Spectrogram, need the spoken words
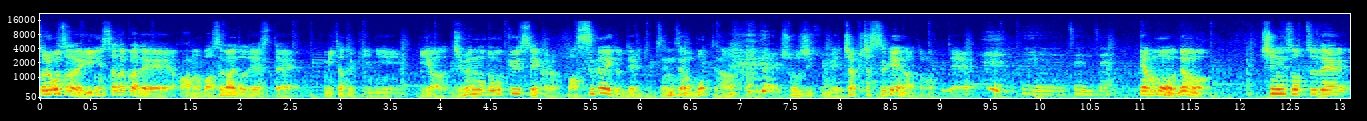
それこそインスタとかであのバスガイドですって見た時にいや自分の同級生からバスガイド出ると全然思ってなかったんで 正直めちゃくちゃすげえなと思って。いえいえ全然。いやもうでも新卒で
